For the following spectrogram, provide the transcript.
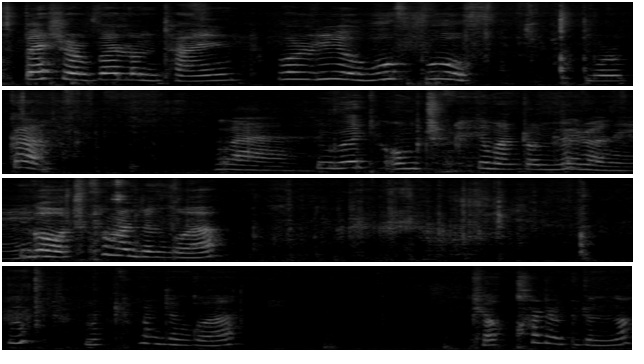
special valentine for you. Woof woof. 뭘까? 와. 왜 이렇게 엄청 크게 만들었네? 그러네. 이거 어떻게 만든 거야? 응? 어떻게 만든 거야? 벽화를 그렸나?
